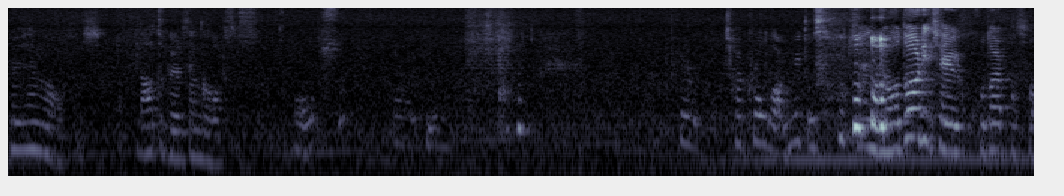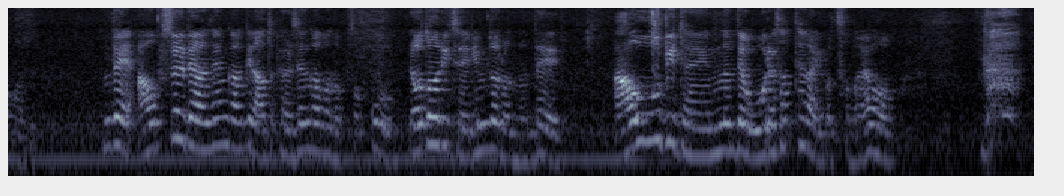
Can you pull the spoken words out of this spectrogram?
별 생각 없었어. 나도 별 생각 없었어. 별로 잘 그런 거 안 믿어서. 저는 여덟이 제일 고달팠어가지고. 근데 아홉수에 대한 생각이 나도 별 생각은 없었고 여덟이 제일 힘들었는데 아홉이 됐는데 올해 사태가 이렇잖아요.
